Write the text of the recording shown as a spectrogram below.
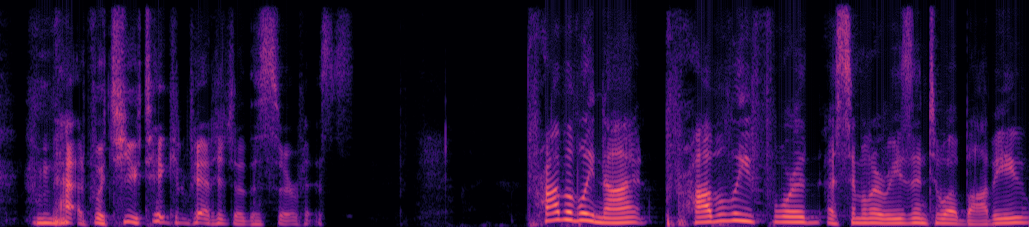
matt would you take advantage of the service Probably not. Probably for a similar reason to what Bobby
